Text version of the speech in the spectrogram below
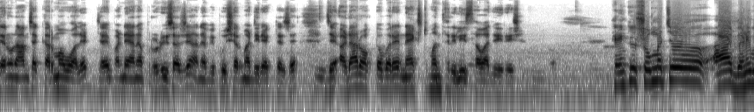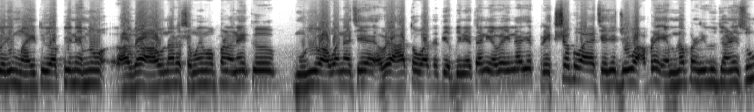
જેનું નામ છે કર્મ વોલેટ. જય પંડ્યા એના પ્રોડ્યુસર છે અને વિપુ શર્મા ડિરેક્ટર છે. જે અઢાર ઓક્ટોબરે નેક્સ્ટ મંથ રિલીઝ થવા જઈ રહી છે. થેન્ક યુ સો મચ આ ઘણી બધી માહિતીઓ આપી અને એમનું આગળ આવનારા સમયમાં પણ અનેક મૂવીઓ આવવાના છે. હવે આ તો વાત હતી અભિનેતાની. હવે એના જે પ્રેક્ષકો આવ્યા છે જે જોવા આપણે એમના પણ રિવ્યુ જાણીશું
